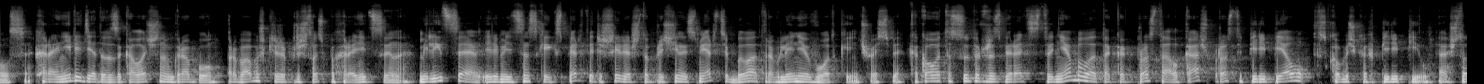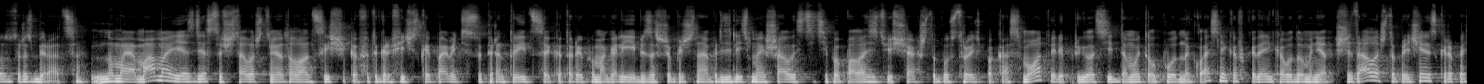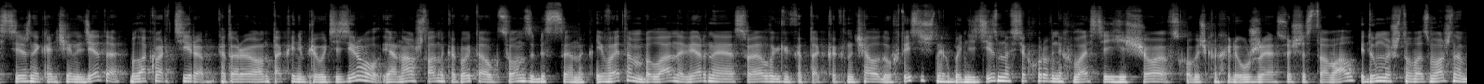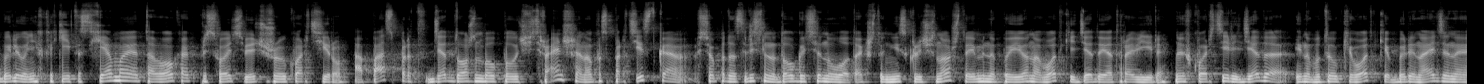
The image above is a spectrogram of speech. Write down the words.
чувствовался. Хоронили деда в заколоченном гробу. Прабабушке же пришлось похоронить сына. Милиция или медицинские эксперты решили, что причиной смерти было отравление водкой. Ничего себе. Какого-то супер разбирательства не было, так как просто алкаш просто перепел, в скобочках перепил. А что тут разбираться? Но моя мама, я с детства считала, что у нее талант сыщика, фотографической памяти, суперинтуиция, которые помогали ей безошибочно определить мои шалости, типа полазить в вещах, чтобы устроить показ мод или пригласить домой толпу одноклассников, когда никого дома нет. Считала, что причиной скоропостижной кончины деда была квартира, которую он так и не приватизировал, и она ушла на какой-то аукцион за бесценок. И в этом была, наверное, своя логика, так как начало 2000-х бандитизм на всех уровнях власти еще в скобочках или уже существовал. И думаю, что, возможно, были у них какие-то схемы того, как присвоить себе чужую квартиру. А паспорт дед должен был получить раньше, но паспортистка все подозрительно долго тянула, так что не исключено, что именно по ее наводке деда и отравили. Ну и в квартире деда и на бутылке водки были найдены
